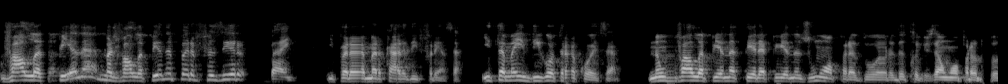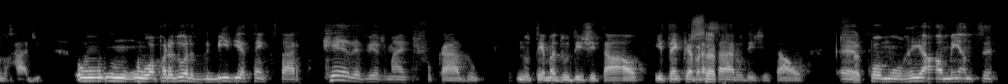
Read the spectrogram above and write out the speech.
vale a pena, mas vale a pena para fazer bem e para marcar a diferença. E também digo outra coisa: não vale a pena ter apenas um operador de televisão, um operador de rádio. O, um, o operador de mídia tem que estar cada vez mais focado no tema do digital e tem que abraçar certo. o digital uh, como realmente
